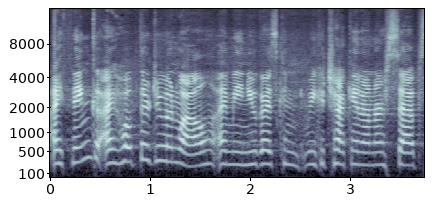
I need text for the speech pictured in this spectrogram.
I think I hope they're doing well. I mean, you guys can we could check in on our steps.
